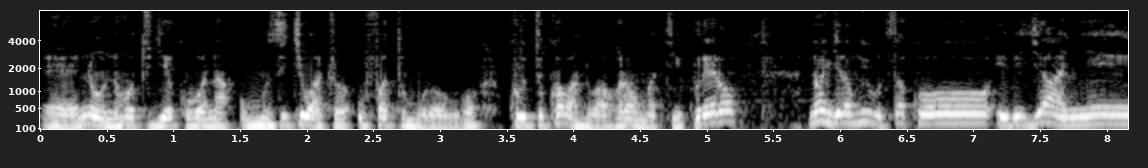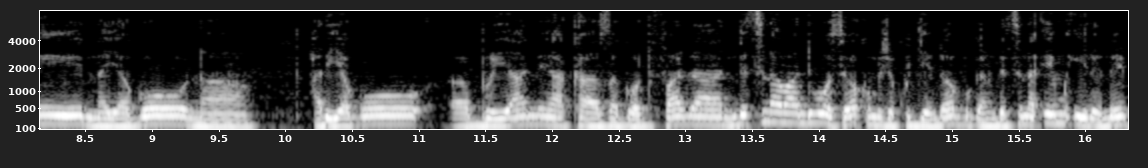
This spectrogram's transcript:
eh, noneho tugiye kubona umuziki wacu ufata umurongo kuruta uko abantu bahora mu matiku. Rero nongera nkwibutsa ko ibijyanye na yago na hari yago uh, brian hakaza godfather ndetse n'abandi bose bakomeje kugenda bavugana ndetse na m irene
